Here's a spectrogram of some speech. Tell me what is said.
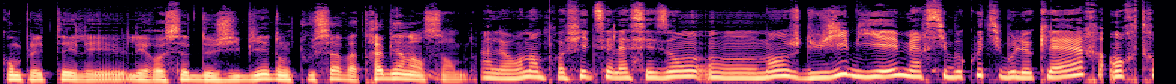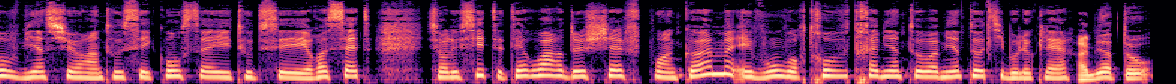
compléter les, recettes de gibier. Donc tout ça va très bien ensemble. Alors on en profite, c'est la saison. On mange du gibier. Merci beaucoup Thibault Leclerc. On retrouve bien sûr hein, tous ces conseils, toutes ces recettes sur le site terroirdechef.com. Et vous, on vous retrouve très bientôt. À bientôt Thibault Leclerc. À bientôt.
